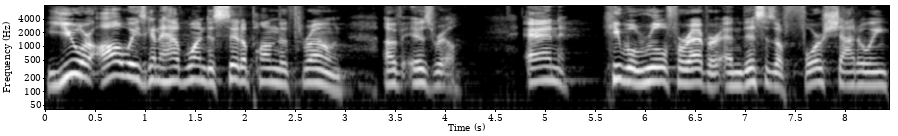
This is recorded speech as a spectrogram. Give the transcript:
You are always going to have one to sit upon the throne of Israel, and he will rule forever. And this is a foreshadowing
